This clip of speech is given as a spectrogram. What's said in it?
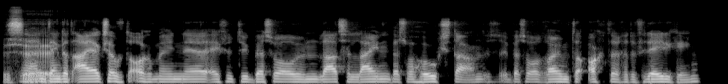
Dus, ja, ik denk dat Ajax over het algemeen heeft natuurlijk best wel hun laatste lijn best wel hoog staan. Dus best wel ruimte achter de verdediging.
